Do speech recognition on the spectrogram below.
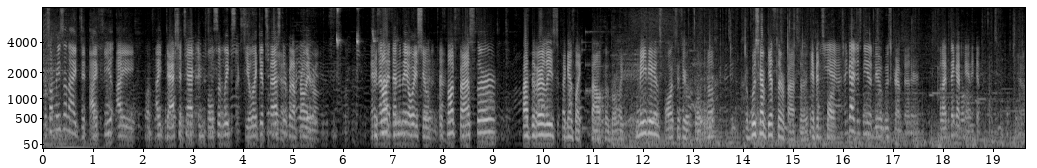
For some reason, I, di- I feel I I dash attack impulsively because I feel like it's faster, Yeah. but I'm probably wrong. And It's then, not- I, then they always shield in time. It's not faster, at the very least, against like Falcon, but like maybe against Fox if you're close enough. The boost grab gets there faster if it's Yeah, I think I just need to do a boost grab better. But I think I panicked him. Yeah.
